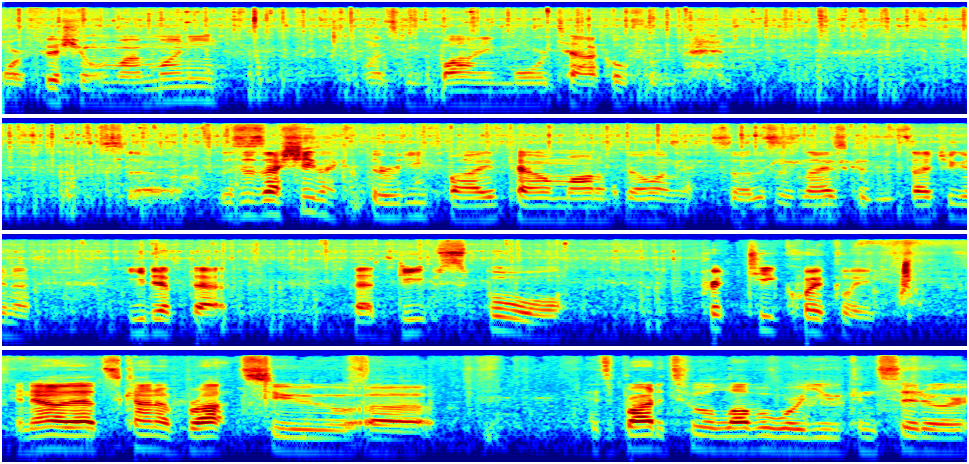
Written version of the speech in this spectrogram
more efficient with my money, lets me buy more tackle from Ben. So this is actually like 35 pound monofilament. So this is nice because it's actually gonna eat up that, that deep spool pretty quickly. And now that's kind of brought to, uh, it's brought it to a level where you consider,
